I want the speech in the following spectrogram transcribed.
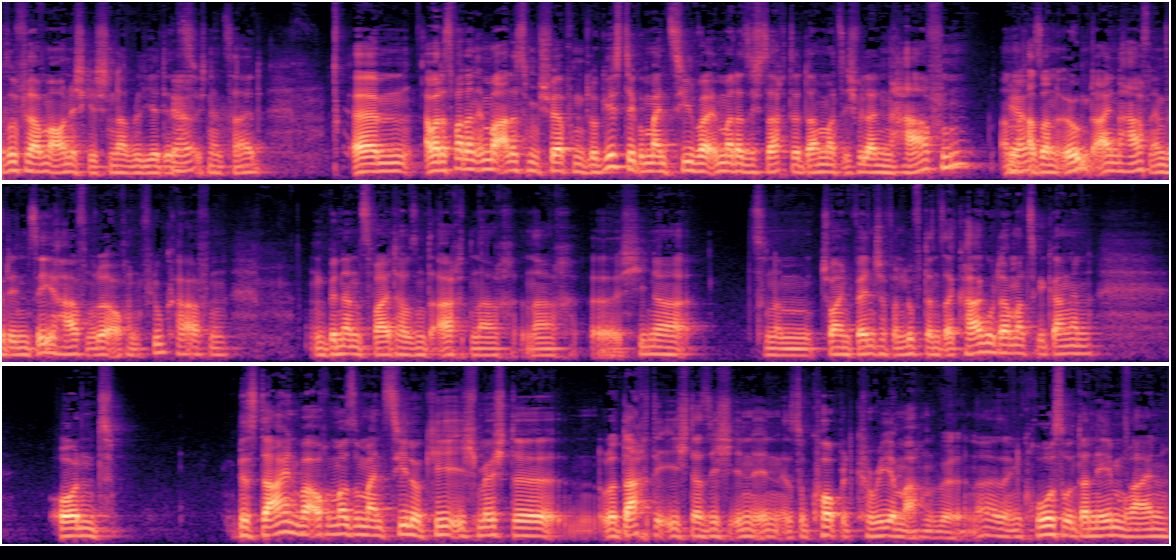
so viel haben wir auch nicht geschnabuliert jetzt ja. zwischen der Zeit. Ähm, aber das war dann immer alles im Schwerpunkt Logistik und mein Ziel war immer, dass ich sagte damals, ich will an den Hafen, an, ja. also an irgendeinen Hafen, entweder den Seehafen oder auch einen Flughafen. Und bin dann 2008 nach, nach äh, China zu einem Joint Venture von Lufthansa Cargo damals gegangen. Und bis dahin war auch immer so mein Ziel, okay, ich möchte oder dachte ich, dass ich in, in so Corporate Career machen will, ne? also in große Unternehmen rein.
